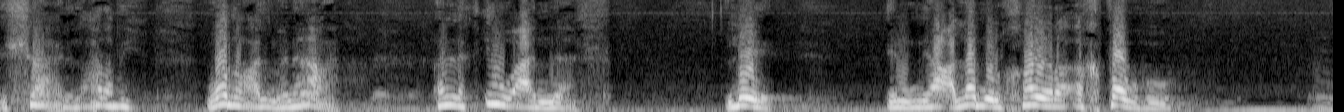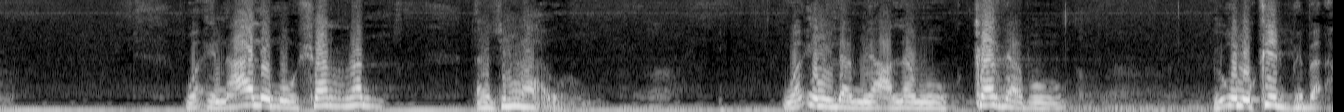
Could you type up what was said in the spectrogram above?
الشاعر العربي وضع المناعة قال لك اوعى الناس. ليه؟ إن يعلموا الخير أخفوه. وإن علموا شرا اذاعوا وإن لم يعلموا كذبوا. يقولوا كذب بقى.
